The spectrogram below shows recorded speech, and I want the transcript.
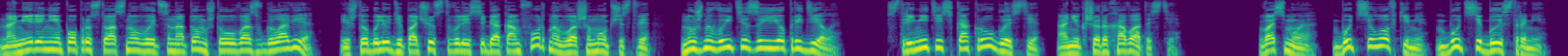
Намерение попросту основывается на том, что у вас в голове, и чтобы люди почувствовали себя комфортно в вашем обществе, нужно выйти за ее пределы. Стремитесь к округлости, а не к шероховатости. Восьмое. Будьте ловкими, будьте быстрыми.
